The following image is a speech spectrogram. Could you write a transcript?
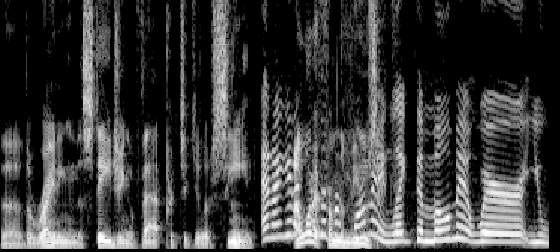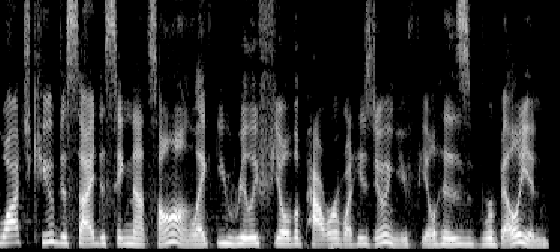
the, the writing and the staging of that particular scene. And I get it I want from it from the music. Like the moment where you watch Cube decide to sing that song, like you really feel the power of what he's doing. You feel his rebellion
